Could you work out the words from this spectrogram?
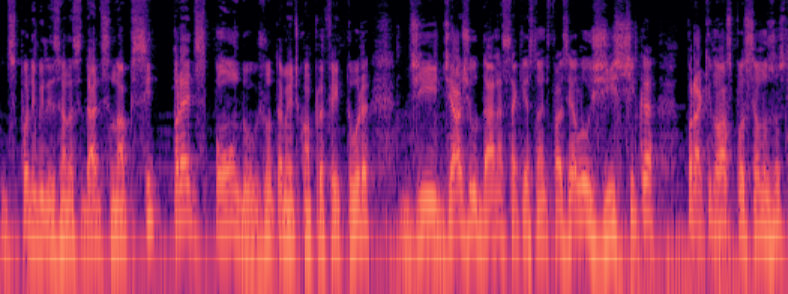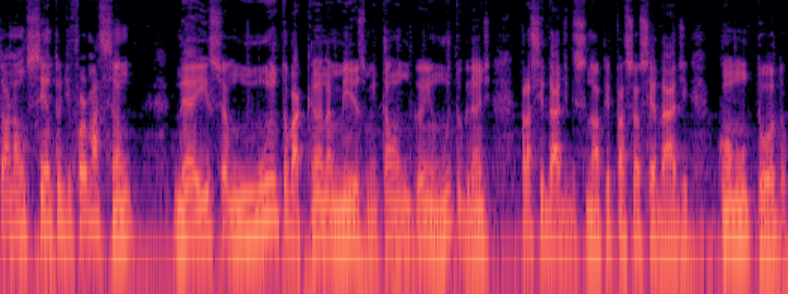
disponibilizando a cidade de Sinop, se predispondo, juntamente com a prefeitura, de, de ajudar nessa questão de fazer a logística para que nós possamos nos tornar um centro de formação. Né, isso é muito bacana mesmo. Então, é um ganho muito grande para a cidade de Sinop e para a sociedade como um todo.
